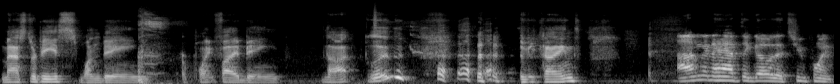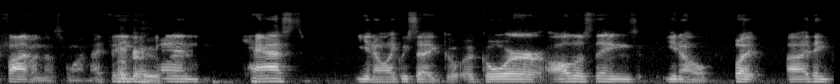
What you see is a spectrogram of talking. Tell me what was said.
masterpiece, one being or 0.5 being not good. to be kind. I'm gonna have to go with a 2.5 on this one. I think Okay. again, cast, you know, like we said, uh, gore, all those things, you know. But uh, I think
